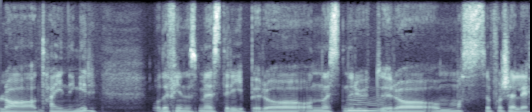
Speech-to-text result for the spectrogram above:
bladtegninger. Og det finnes med striper og, og nesten ruter og, og masse forskjellig.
